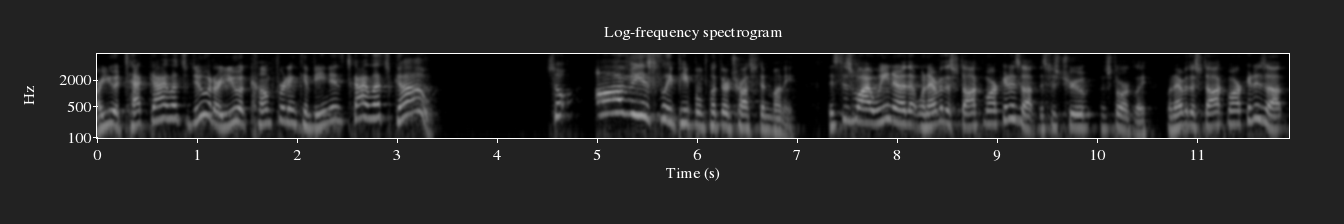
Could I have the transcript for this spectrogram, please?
Are you a tech guy? Let's do it. Are you a comfort and convenience guy? Let's go. So obviously, people put their trust in money. This is why we know that whenever the stock market is up, this is true historically, whenever the stock market is up,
